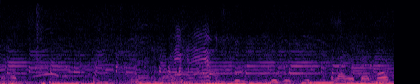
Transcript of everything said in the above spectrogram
นะครับแรงแล้วไปไล่แบนมด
